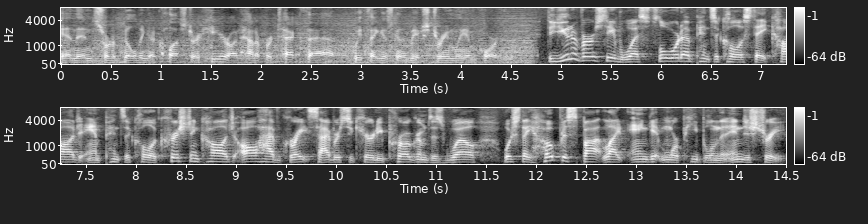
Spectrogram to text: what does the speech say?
and then sort of building a cluster here on how to protect that, we think is going to be extremely important. The University of West Florida, Pensacola State College, and Pensacola Christian College all have great cybersecurity programs as well, which they hope to spotlight and get more people in the industry.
